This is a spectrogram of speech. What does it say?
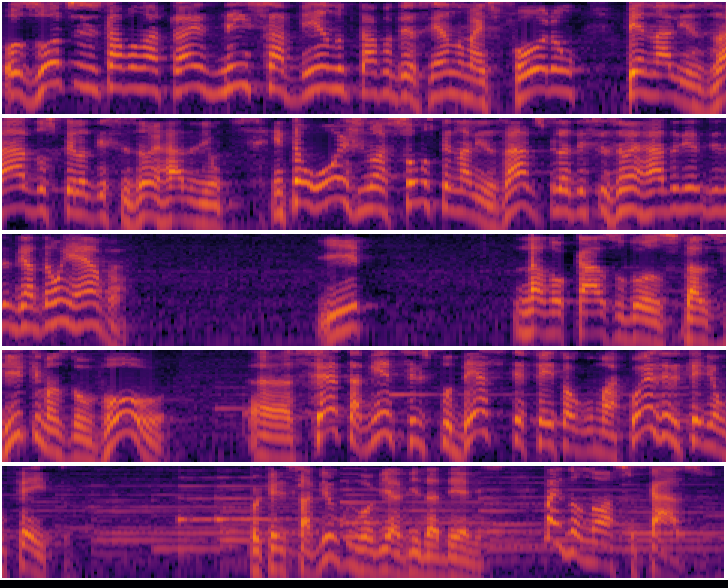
Os outros estavam lá atrás nem sabendo o que estava acontecendo, mas foram penalizados pela decisão errada de um. Então hoje nós somos penalizados pela decisão errada de, de, de Adão e Eva. E no caso dos, das vítimas do voo, uh, certamente se eles pudessem ter feito alguma coisa, eles teriam feito. Porque eles sabiam que envolvia a vida deles. Mas no nosso caso.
